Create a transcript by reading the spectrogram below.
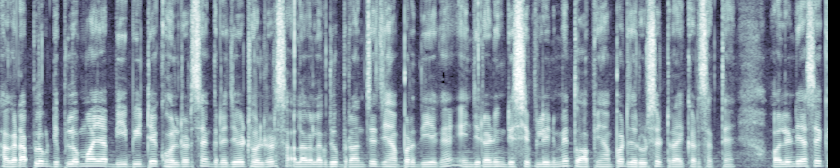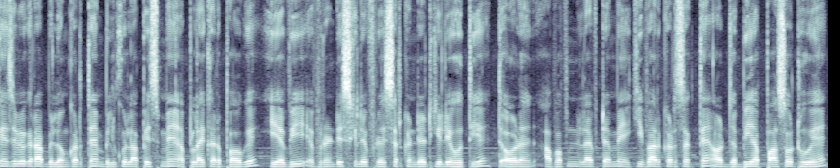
अगर आप लोग डिप्लोमा या बी बी टेक होल्डर्स हैं ग्रेजुएट होल्डर्स अलग अलग जो ब्रांचेज यहाँ पर दिए गए इंजीनियरिंग डिसिप्लिन में तो आप यहाँ पर ज़रूर से ट्राई कर सकते हैं। ऑल इंडिया से कहीं से भी अगर आप बिलोंग करते हैं, बिल्कुल आप इसमें अप्लाई कर पाओगे। ये भी अप्रेंटिस के लिए फ्रेशर कैंडिडेट के लिए होती है तो और आप अपने लाइफ टाइम में एक ही बार कर सकते हैं, और जब भी आप पास आउट हुए हैं,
